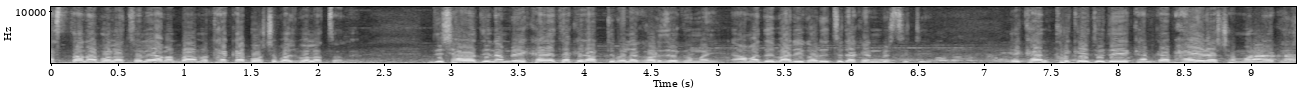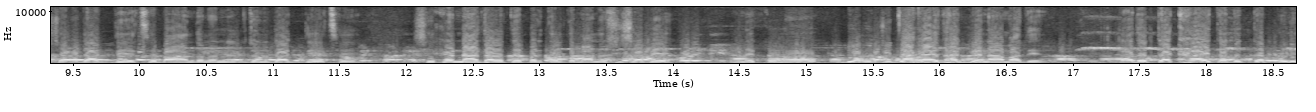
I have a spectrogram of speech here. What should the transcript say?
আস্তানা বলা চলে, আমার বা আমার থাকা বসবাস বলা চলে। যে সারাদিন আমরা এখানে থাকি, রাত্রিবেলা ঘরে যে ঘুমাই। আমাদের বাড়ি ঘর হচ্ছে ঢাকা ইউনিভার্সিটি। এখান থেকে যদি এখানকার ভাইয়েরা সমন্বয়ক হিসাবে ডাক দিয়েছে বা আন্দোলনের জন্য ডাক দিয়েছে, সেখানে না দাঁড়াতে পারে, তাহলে তো মানুষ হিসাবে মানে কোনো বিরোধী জায়গায় থাকবে না আমাদের। তাদেরটা খায়, তাদেরটা পড়ি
